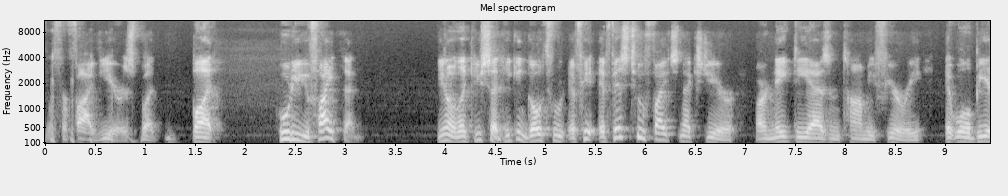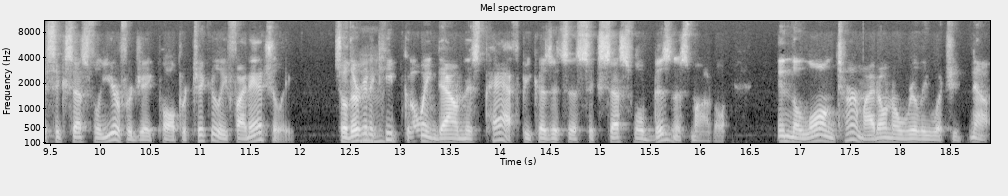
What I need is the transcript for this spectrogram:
for five years. But but who do you fight then? You know, like you said, he can go through. If he, if his two fights next year are Nate Diaz and Tommy Fury, it will be a successful year for Jake Paul, particularly financially. So they're mm-hmm. going to keep going down this path because it's a successful business model. In the long term, I don't know really what you now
